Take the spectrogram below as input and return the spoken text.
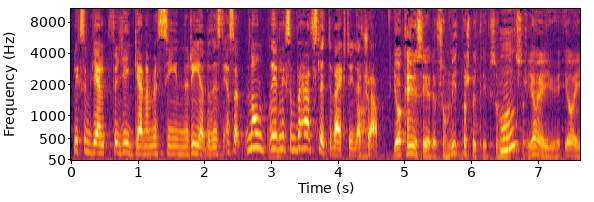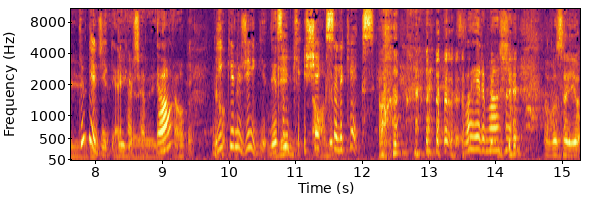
liksom hjälp för giggarna med sin redovisning. Alltså, någon, ja. Det liksom behövs lite verktyg där ja. tror jag. Jag kan ju se det från mitt perspektiv. Som mm. alltså, jag är ju, jag är ju du är giggare kanske? Ja. ja. Gig eller jigg? Det är gig. som kex det... eller kex. Vad är det man... Vad säger jag?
